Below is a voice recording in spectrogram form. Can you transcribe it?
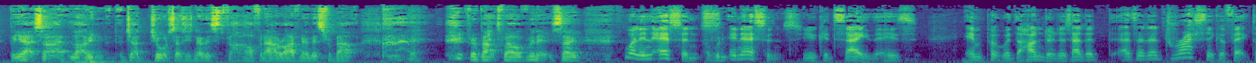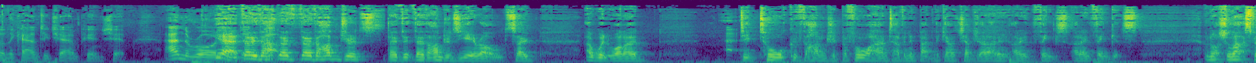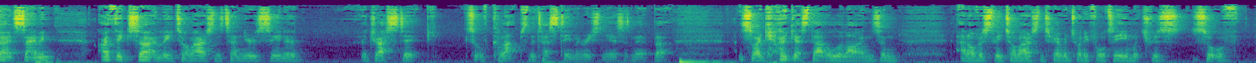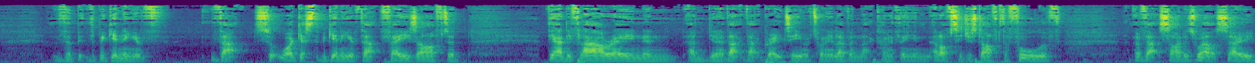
but yeah. So I, I mean, George says he's known this for half an hour. I've known this for about for about twelve minutes. So, well, in essence, in essence, you could say that his input with the hundred has had a has had a drastic effect on the county championship and the Royal. Yeah, London though the, though, though the hundreds, though the, though the hundreds a year old. So I wouldn't want to. Uh, did talk of the hundred beforehand have an impact on the county championship? I don't. I don't think. I don't think it's. I'm not sure that's fair to say. I mean, I think certainly Tom Harrison's tenure has seen a, a drastic sort of collapse in the Test team in recent years, hasn't it? But so I, I guess that all aligns, and and obviously Tom Harrison took over in 2014, which was sort of the the beginning of that. Sort well, I guess the beginning of that phase after the Andy Flower reign and and you know that that great team of 2011, that kind of thing, and, and obviously just after the fall of of that side as well. So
